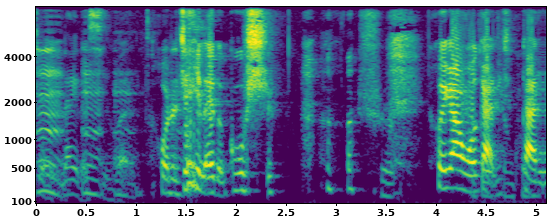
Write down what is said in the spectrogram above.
这一类的新闻、嗯嗯或者这一类的故事，是，会让我感感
